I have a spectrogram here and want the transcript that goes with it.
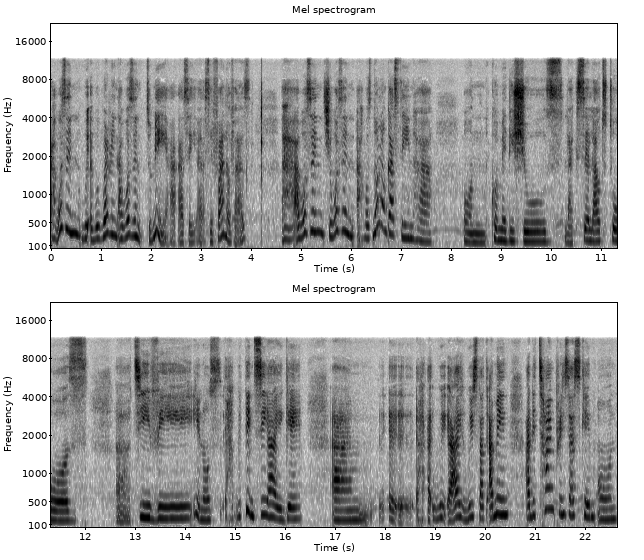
I wasn't we wearing. I wasn't to me as a as a fan of hers. Uh, I wasn't. She wasn't. I was no longer seeing her on comedy shows like sellout tours, uh, TV. You know, we didn't see her again. Um, uh, we I we started. I mean, at the time Princess came on,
